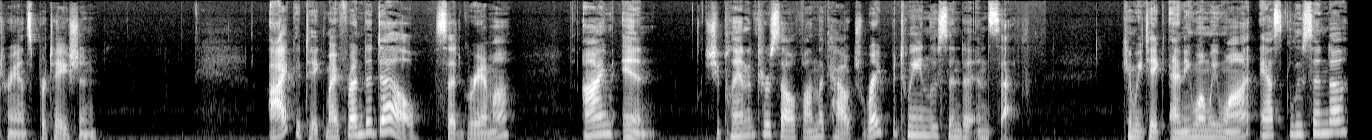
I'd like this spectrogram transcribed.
transportation. I could take my friend Adele, said Grandma. I'm in. She planted herself on the couch right between Lucinda and Seth. Can we take anyone we want? asked Lucinda.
